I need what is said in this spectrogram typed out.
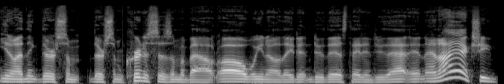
you know, I think there's some there's some criticism about oh, well, you know, they didn't do this, they didn't do that, and and I actually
